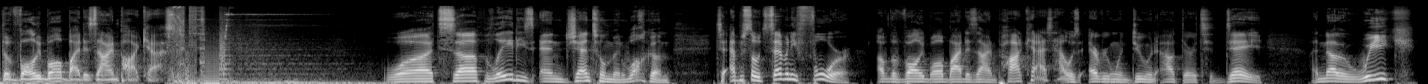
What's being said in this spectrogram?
the Volleyball by Design podcast. What's up, ladies and gentlemen? Welcome to episode 74 of the Volleyball by Design podcast. How is everyone doing out there today? Another week.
